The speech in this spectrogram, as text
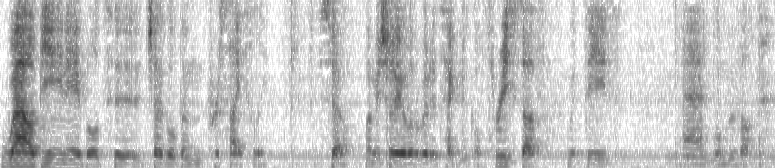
while being able to juggle them precisely. So, let me show you a little bit of technical three stuff with these, and we'll move on.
